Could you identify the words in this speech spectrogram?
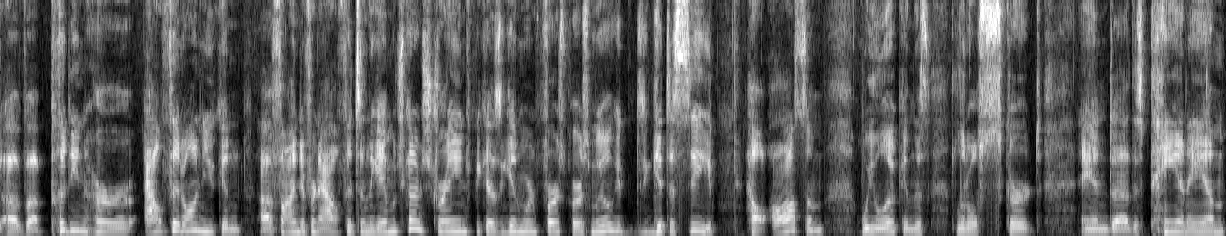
of uh, putting her outfit on. You can uh, find different outfits in the game, which is kind of strange because again we're in first person. We don't get to, get to see how awesome we look in this little skirt and uh, this Pan Am.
